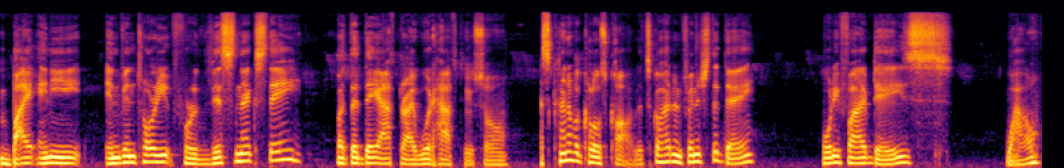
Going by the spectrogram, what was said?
buy any inventory for this next day but the day after i would have to. So it's kind of a close call. Let's go ahead and finish the day. 45 days. Wow.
